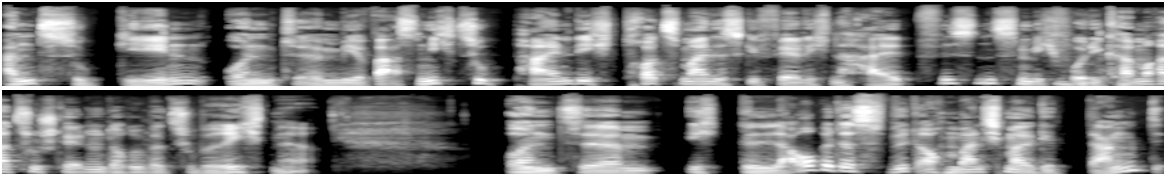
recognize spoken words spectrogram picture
anzugehen. Und äh, mir war es nicht zu peinlich, trotz meines gefährlichen Halbwissens, mich vor die mhm. Kamera zu stellen und darüber zu berichten. Ja. Und ähm, ich glaube, das wird auch manchmal gedankt.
